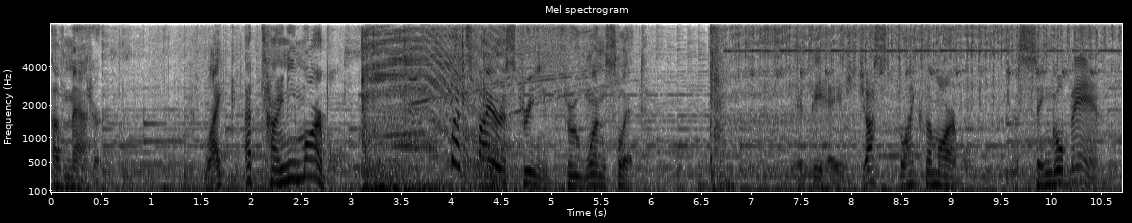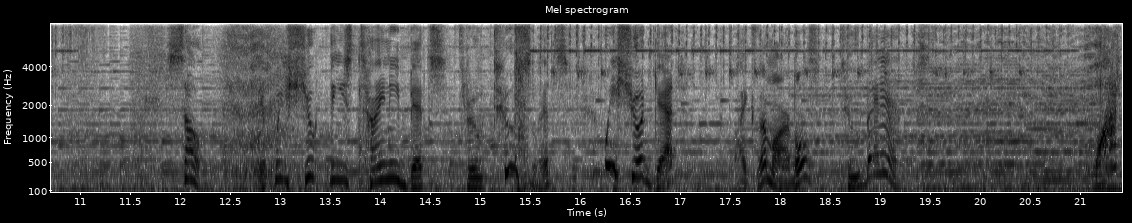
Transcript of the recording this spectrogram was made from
of matter, like a tiny marble. Let's fire a stream through one slit. It behaves just like the marble, a single band. So, if we shoot these tiny bits through two slits, we should get, like the marbles, two bands. What?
